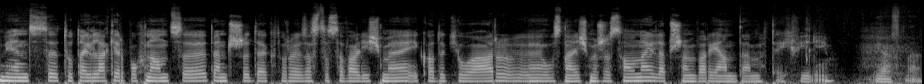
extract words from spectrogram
Więc tutaj lakier puchnący, ten 3D, który zastosowaliśmy i kody QR y, uznaliśmy, że są najlepszym wariantem w tej chwili. Jasne.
